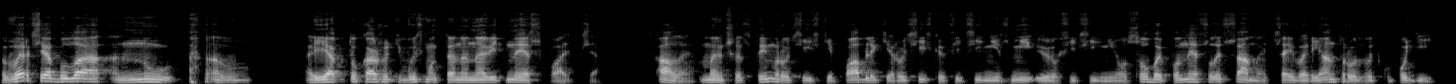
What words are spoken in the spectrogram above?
Версія була, ну як то кажуть, висмоктана навіть не з пальця. Але менше з тим російські пабліки, російські офіційні ЗМІ і офіційні особи понесли саме цей варіант розвитку подій,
